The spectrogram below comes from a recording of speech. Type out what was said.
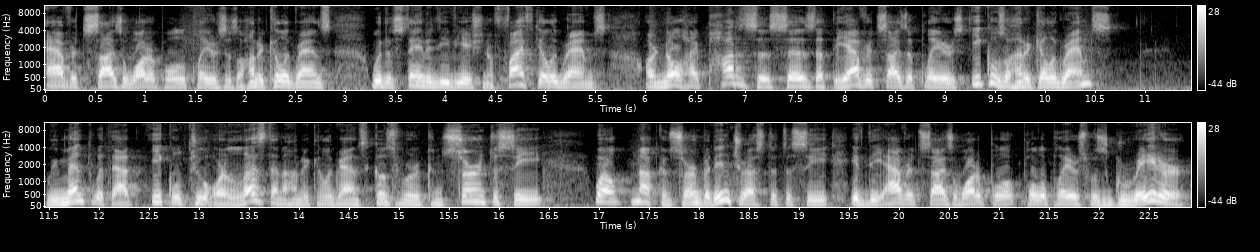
average size of water polo players is 100 kilograms with a standard deviation of 5 kilograms. Our null hypothesis says that the average size of players equals 100 kilograms. We meant with that equal to or less than 100 kilograms because we're concerned to see, well, not concerned, but interested to see if the average size of water polo players was greater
